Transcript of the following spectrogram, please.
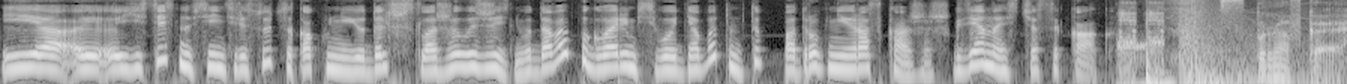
и, э, естественно, все интересуются, как у нее дальше сложилась жизнь. Вот давай поговорим сегодня об этом, ты подробнее расскажешь, где она сейчас и как. Справка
